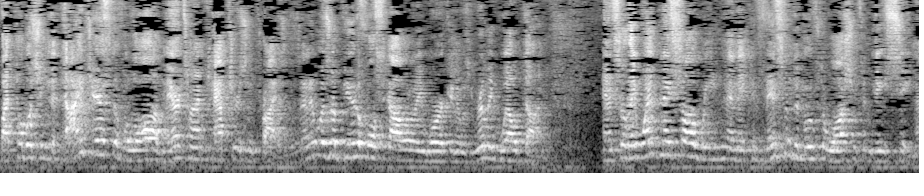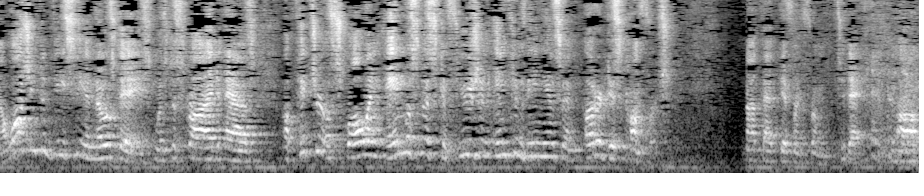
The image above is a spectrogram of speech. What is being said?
by publishing the Digest of the Law of Maritime Captures and Prizes. And it was a beautiful scholarly work, and it was really well done. And so they went and they saw Wheaton and they convinced him to move to Washington, D.C. Now, Washington, D.C. in those days was described as a picture of sprawling aimlessness, confusion, inconvenience, and utter discomfort. Not that different from today. Um,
